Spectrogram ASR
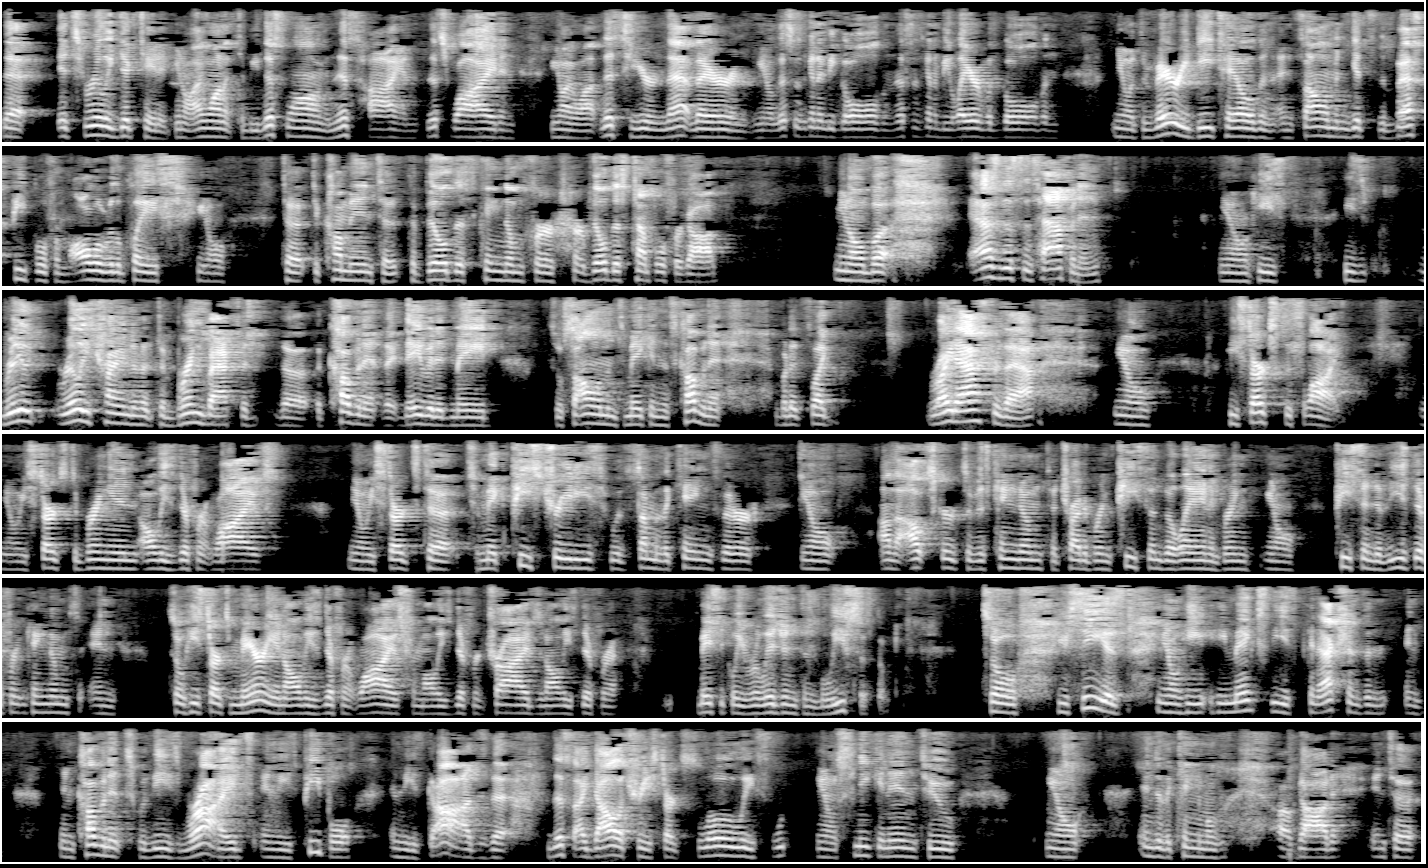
that it's really dictated. You know, I want it to be this long and this high and this wide and, you know, I want this here and that there and, you know, this is going to be gold and this is going to be layered with gold and, you know, it's very detailed and, and Solomon gets the best people from all over the place, you know, to, to come in to, to build this kingdom for, or build this temple for God. You know, but as this is happening, you know, he's, he's really, really trying to, to bring back the, the, the covenant that David had made. So Solomon's making this covenant, but it's like right after that, you know, he starts to slide. You know, he starts to bring in all these different wives you know, he starts to, to make peace treaties with some of the kings that are, you know, on the outskirts of his kingdom to try to bring peace into the land and bring, you know, peace into these different kingdoms. And so he starts marrying all these different wives from all these different tribes and all these different, basically religions and belief systems. So you see is, you know, he, he makes these connections and, and, and covenants with these brides and these people and these gods that this idolatry starts slowly, you know, sneaking into, you know, into the kingdom of, of God, into,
